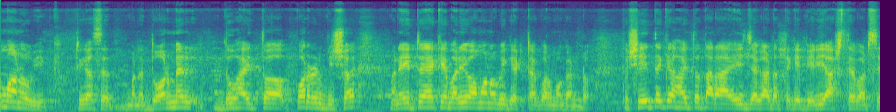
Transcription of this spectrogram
অমানবিক, ঠিক আছে? মানে ধর্মের দোহাই তো পরের বিষয় মানে এটা একেবারেই অমানবিক একটা কর্মকাণ্ড। তো সেই থেকে হয়তো তারা এই জায়গাটা থেকে বেরিয়ে আসতে পারছে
